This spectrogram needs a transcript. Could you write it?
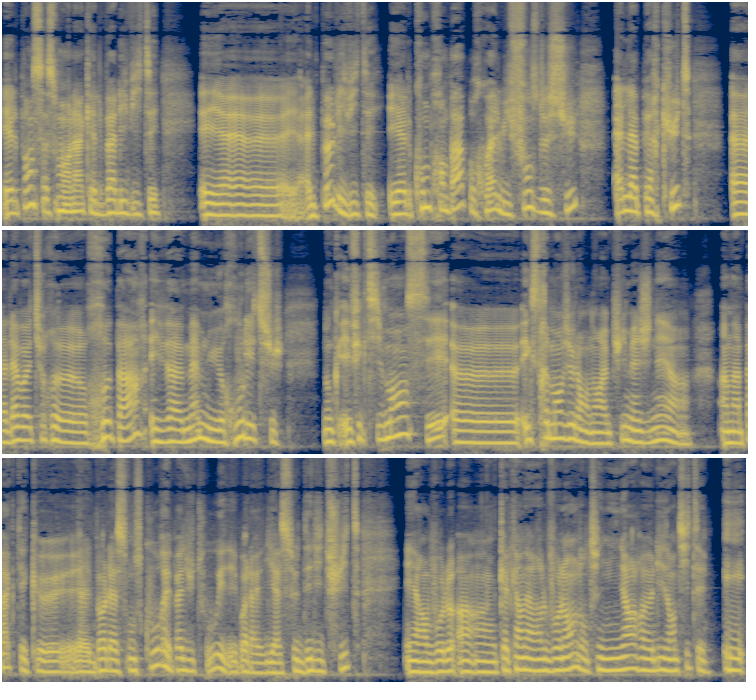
Et elle pense à ce moment-là qu'elle va l'éviter. Et elle peut l'éviter. Et elle comprend pas pourquoi elle lui fonce dessus. Elle la percute. Euh, la voiture euh, repart et va même lui rouler dessus. Donc effectivement, c'est euh, extrêmement violent. On aurait pu imaginer un, impact et qu'elle vole à son secours et pas du tout. Et voilà, il y a ce délit de fuite et un, un quelqu'un derrière le volant dont on ignore l'identité. Et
